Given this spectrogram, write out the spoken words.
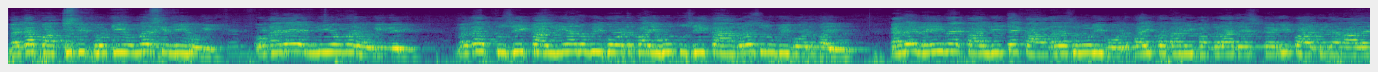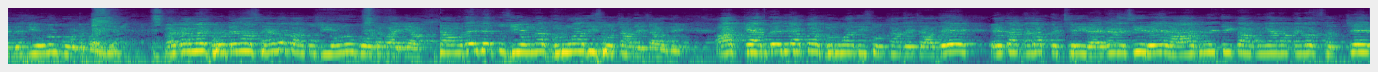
ਮੈਂ ਕਿਹਾ, ਬਾਪੂ ਦੀ ਤੁਹਾਡੀ ਉਮਰ ਕਿੰਨੀ ਹੋ ਗਈ? ਉਹ ਕਹਿੰਦੇ, ਇੰਨੀ ਉਮਰ ਹੋ ਗਈ ਮੇਰੀ। ਮੈਂ ਕਿਹਾ, ਤੁਸੀਂ ਕਾਲੀਆਂ ਨੂੰ ਵੀ ਵੋਟ ਪਾਈ ਹੋ, ਤੁਸੀਂ ਕਾਂਗਰਸ ਨੂੰ ਵੀ ਵੋਟ ਪਾਈ ਹੋ? ਕਹਿੰਦੇ, ਨਹੀਂ, ਮੈਂ ਕਾਲੀ ਤੇ ਕਾਂਗਰਸ ਨੂੰ ਨਹੀਂ ਵੋਟ ਪਾਈ, ਪਤਾ ਨਹੀਂ ਬੰਗਲਾਦੇਸ਼ ਕਿਹੜੀ ਪਾਰਟੀ ਦਾ ਨਾਂ ਲੈਂਦੇ ਸੀ, ਉਹਨੂੰ ਵੋਟ ਪਾਈ ਆ ਮੈਂ ਕਿਹਾ ਮੈਂ ਤੁਹਾਡੇ ਨਾਲ ਸਹਿਮਤ ਹਾਂ, ਤੁਸੀਂ ਉਹਨੂੰ ਵੋਟ ਪਾਈ ਆ ਚਾਹੁੰਦੇ ਜੇ ਤੁਸੀਂ ਉਹਨਾਂ ਗੁਰੂਆਂ ਦੀ ਸੋਚਾਂ ਤੇ ਚੱਲਦੇ। ਆ ਕਹਿੰਦੇ ਜੇ ਆਪਾਂ ਗੁਰੂਆਂ ਦੀ ਸੋਚਾਂ ਤੇ ਚੱਲਦੇ, ਇਹ ਤਾਂ ਕਹਿੰਦਾ ਪਿੱਛੇ ਹੀ ਰਹਿ ਜਾਣੇ ਸੀ। ਰੇ, ਰਾਜਨੀਤੀ ਕਰਨੀਆਂ ਨਾ ਕਹਿੰਦਾ ਸੱਚੇ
